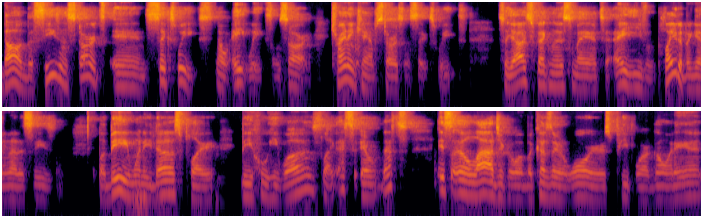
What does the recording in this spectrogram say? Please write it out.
dog? The season starts in six weeks. No, eight weeks. I'm sorry. Training camp starts in six weeks. So y'all expecting this man to a even play the beginning of the season, but b when he does play, be who he was. Like that's that's it's illogical. Because they're the Warriors, people are going in,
